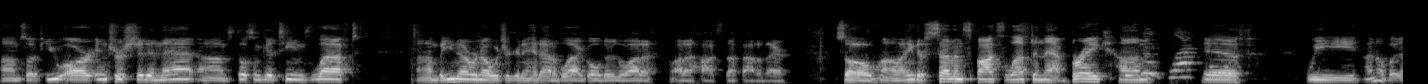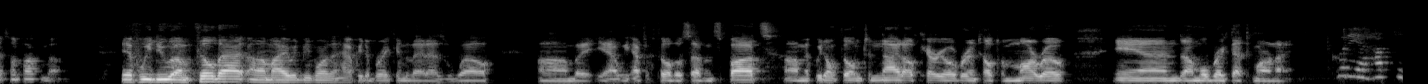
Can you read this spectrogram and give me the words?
Um, so if you are interested in that, um, still some good teams left, um, but you never know what you're going to hit out of black gold. There's a lot of a lot of hot stuff out of there. So um, I think there's seven spots left in that break. Um, if we, I know, but that's what I'm talking about. If we do um, fill that, um, I would be more than happy to break into that as well. Um, but yeah, we have to fill those seven spots. Um, if we don't fill them tonight, I'll carry over until tomorrow, and um, we'll break that tomorrow night. Cody, I have to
